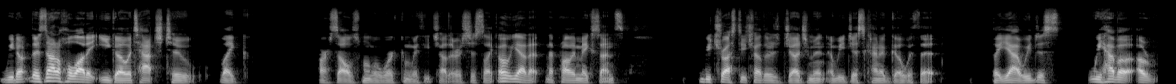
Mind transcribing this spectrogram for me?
we don't, there's not a whole lot of ego attached to like ourselves when we're working with each other. It's just like, oh yeah, that, that probably makes sense. We trust each other's judgment and we just kind of go with it. but yeah, we just we have a, a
